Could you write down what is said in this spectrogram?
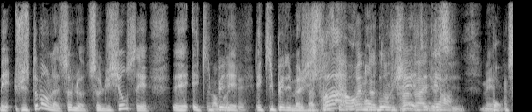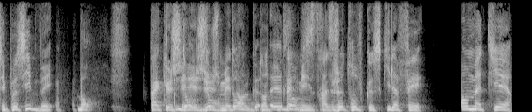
Mais justement, la seule solution, c'est euh, équiper les, équiper les Bah, magistrats, en- de embaucher, etc. aussi. Mais Bon, c'est possible, mais bon. pas que chez Donc- les juges, donc- mais dans, donc, dans euh, toute donc, l'administration. Je trouve que ce qu'il a fait en matière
